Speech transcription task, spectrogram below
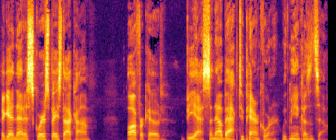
again that is squarespace.com offer code BS. And now back to Parent Corner with me and cousin Sal.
